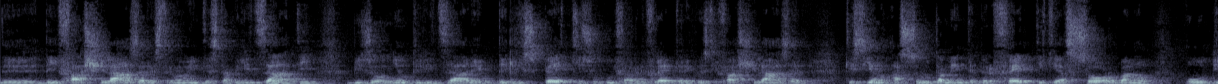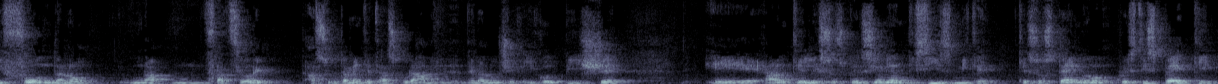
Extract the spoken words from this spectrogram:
eh, dei fasci laser estremamente stabilizzati, bisogna utilizzare degli specchi su cui far riflettere questi fasci laser che siano assolutamente perfetti, che assorbano o diffondano una frazione assolutamente trascurabile della luce che li colpisce e anche le sospensioni antisismiche che sostengono questi specchi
